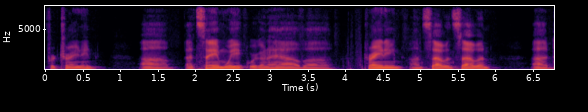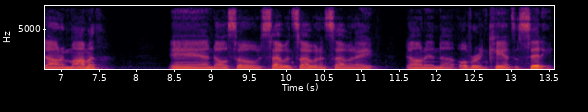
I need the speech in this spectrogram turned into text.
for training. That same week, we're going to have training on 7 7 uh, down in Monmouth and also 7 7 and 7 8 down in uh, over in Kansas City.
